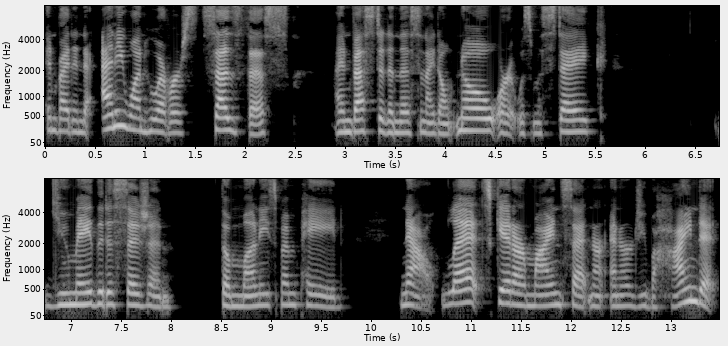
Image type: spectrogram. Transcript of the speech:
invite into anyone who ever says this, I invested in this and I don't know, or it was a mistake. You made the decision. The money's been paid. Now, let's get our mindset and our energy behind it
